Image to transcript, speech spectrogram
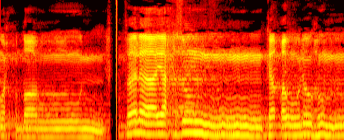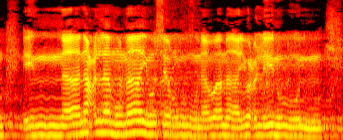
محضرون فلا يحزنك قولهم إنا نعلم ما يسرون وما يعلنون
